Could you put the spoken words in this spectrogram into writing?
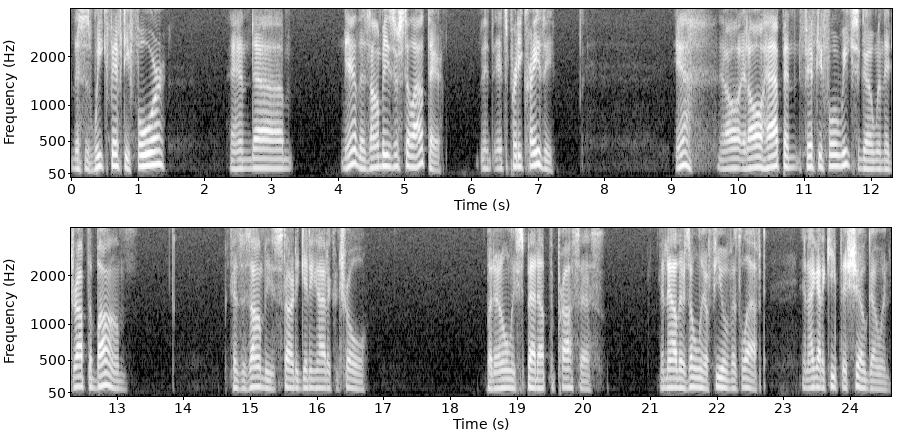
this is week 54 and um, yeah the zombies are still out there it, it's pretty crazy. Yeah it all it all happened 54 weeks ago when they dropped the bomb because the zombies started getting out of control. But it only sped up the process. And now there's only a few of us left and i got to keep this show going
